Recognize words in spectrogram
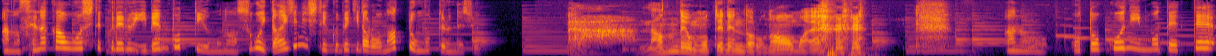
あの、背中を押してくれるイベントっていうものはすごい大事にしていくべきだろうなって思ってるんですよ。あー、なんでモテねえんだろうな、お前。あの、男にモテて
